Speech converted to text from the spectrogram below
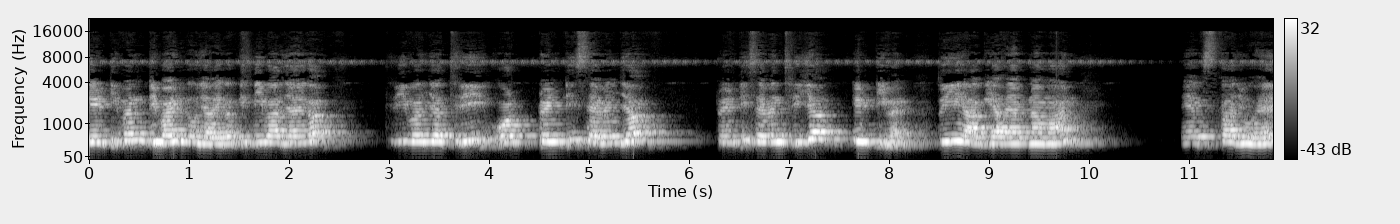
एट्टी वन डिवाइड हो जाएगा। कितनी बार जाएगा? थ्री वन जा थ्री और ट्वेंटी सेवन जा ट्वेंटी सेवन थ्री जा एट्टी वन तो ये आ गया है अपना मान। X का जो है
